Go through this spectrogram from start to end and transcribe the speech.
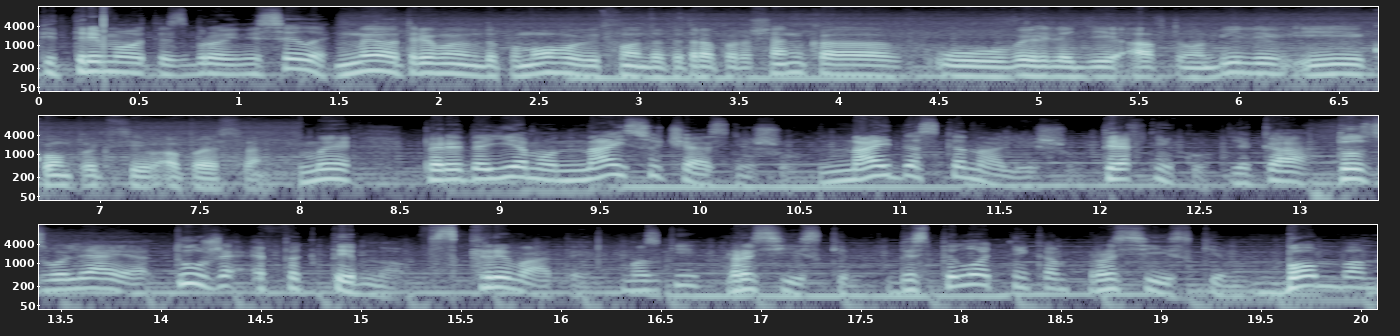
підтримувати збройні сили. Ми отримуємо допомогу від фонду Петра Порошенка у вигляді автомобілів і комплексів АПСВ. Ми передаємо найсучаснішу, найдосконалішу техніку, яка дозволяє дуже ефективно вскривати мозги російським безпілотникам, російським бомбам.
